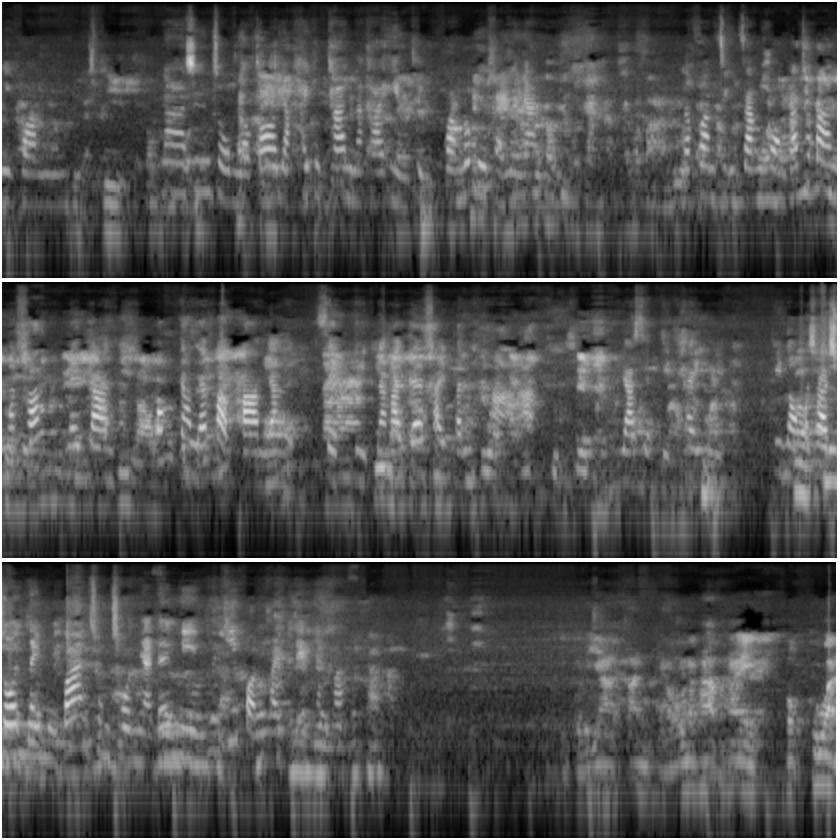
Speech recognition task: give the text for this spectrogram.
มีความน่าชื่นชมแล้วก็อยากให้ทุกท่านนะคะ เห็นถึงความร่วมมือของหน่วยงาน และความจริงจังของรัฐบาลนะคะ ในการป้องกันและปราบปรามยาเสพติดนะคะแก้ไขปัญหายาเสพติดให้พี่น้องประชาชนในหมู่บ้านชุมชนเนี่ยได้มีพื้นที่ปลอดภัยเด็กนะคะ ออนุญาตตั้งแถวนะครับ ให้ครบถ้วน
